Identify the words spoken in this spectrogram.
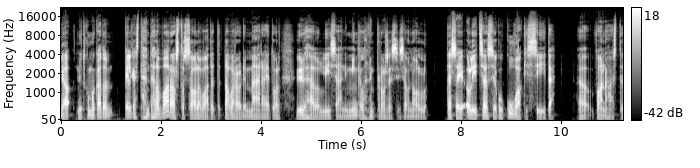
Ja nyt kun mä katson pelkästään täällä varastossa olevaa tätä tavaroiden määrää ja tuolla ylhäällä on lisää, niin minkälainen prosessi se on ollut? Tässä oli itse asiassa joku kuvakin siitä vanhasta.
